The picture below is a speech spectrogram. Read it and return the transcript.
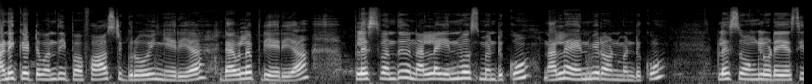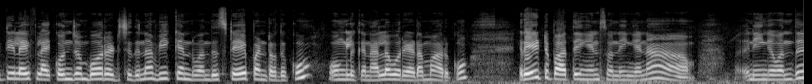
அணைக்கட்டு வந்து இப்போ fast growing area developed area plus வந்து நல்ல இன்வெஸ்ட்மெண்ட்டுக்கும் நல்ல என்விரான்மெண்ட்டுக்கும் ப்ளஸ் உங்களுடைய சிட்டி லைஃப்பில் கொஞ்சம் போர் அடிச்சதுன்னா வீக்கெண்ட் வந்து ஸ்டே பண்ணுறதுக்கும் உங்களுக்கு நல்ல ஒரு இடமா இருக்கும். ரேட்டு பார்த்தீங்கன்னு சொன்னீங்கன்னா நீங்கள் வந்து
